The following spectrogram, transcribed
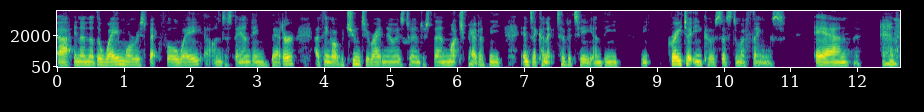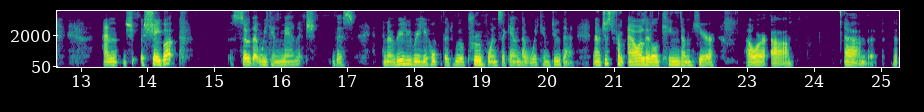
uh, in another way, more respectful way, uh, understanding better. I think our opportunity right now is to understand much better the interconnectivity and the the greater ecosystem of things, and and and sh- shape up so that we can manage this. And I really, really hope that we'll prove once again that we can do that. Now, just from our little kingdom here, our uh, uh, the-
